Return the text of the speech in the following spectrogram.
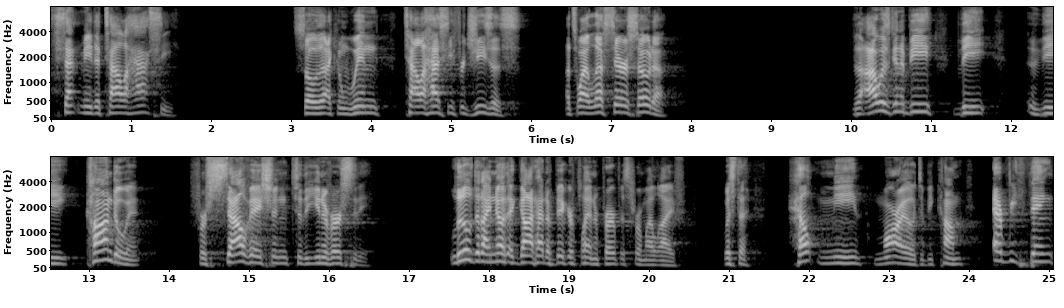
sent me to Tallahassee so that I can win Tallahassee for Jesus. That's why I left Sarasota. That I was going to be the, the conduit for salvation to the university. Little did I know that God had a bigger plan and purpose for my life was to help me, Mario, to become everything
